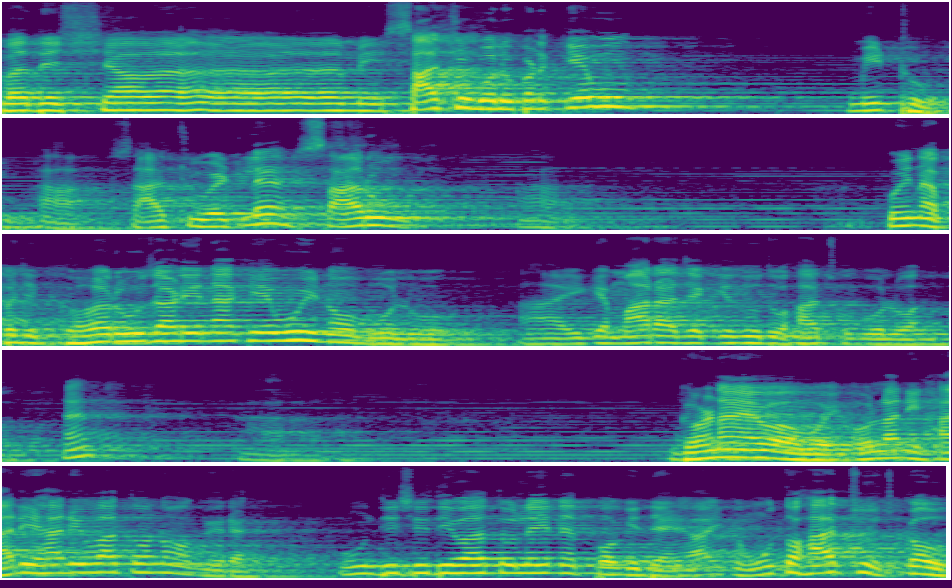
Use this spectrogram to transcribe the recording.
વદિષ્યામિ સાચું બોલું પણ કેવું મીઠું હા સાચું એટલે સારું. હા. કોઈના પછી ઘર ઉજાડી નાખે એવું ન બોલવું. હા એ કે મહારાજે કીધું તું સાચું બોલવાનું. હે? હા. ઘણા એવા હોય ઓલાની હારી હારી વાતો ન કરે. ઊંધી સીધી વાતો લઈને જ પોગી જાય. હા કે હું તો સાચું જ કહું.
